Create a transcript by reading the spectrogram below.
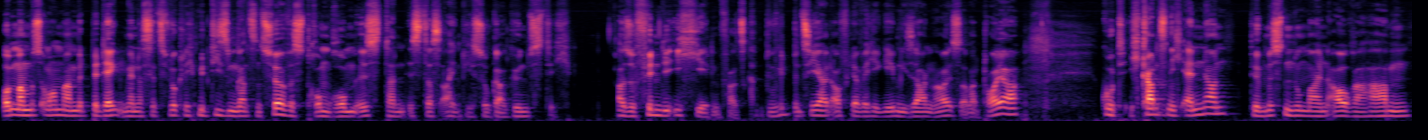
und man muss auch mal mit bedenken, wenn das jetzt wirklich mit diesem ganzen Service drumrum ist, dann ist das eigentlich sogar günstig. Also finde ich jedenfalls. Du wird mit Sicherheit auch wieder welche geben, die sagen, oh, ist aber teuer. Gut, ich kann es nicht ändern. Wir müssen nun mal ein Aura haben,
